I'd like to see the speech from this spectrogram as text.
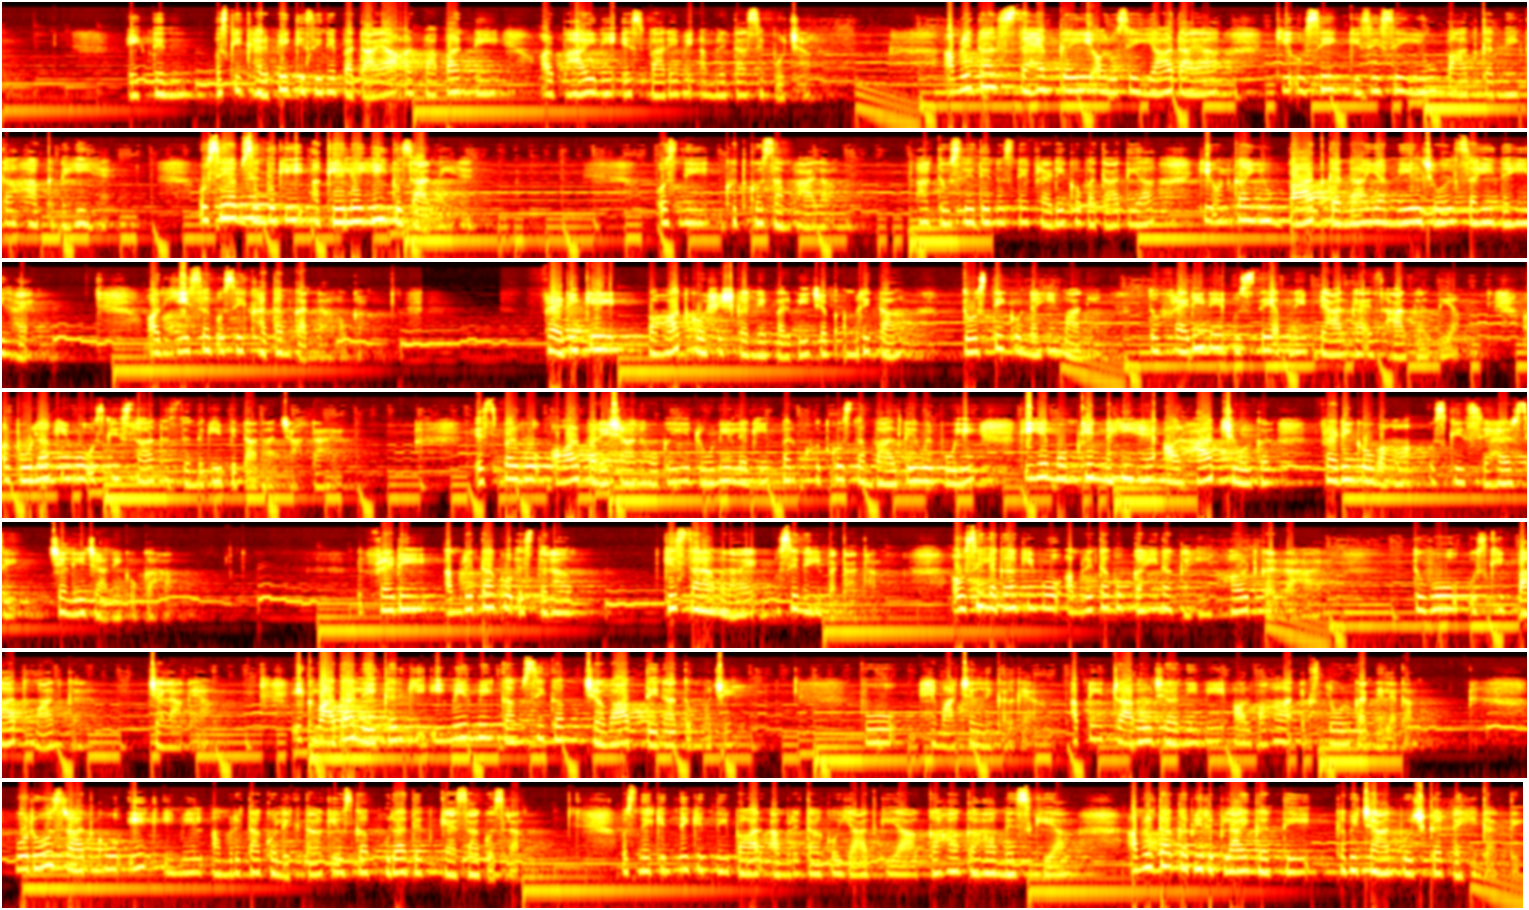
एक दिन उसके घर पे किसी ने बताया और पापा ने और भाई ने इस बारे में अमृता से पूछा। अमृता सहम गई और उसे याद आया कि उसे किसी से यूँ बात करने का हक नहीं है। उसे अब ज़िंदगी अकेले ही गुजारनी है। उसने खुद को संभाला और दूसरे दिन उसने फ्रेडी को बता दिया कि उनका यूँ बात करना या मेल जोल सही नहीं है और ये सब उसे खत्म करना होगा। फ्रेडी के बहुत कोशिश करने पर भी जब अमृता दोस्ती को नहीं मानी तो फ्रेडी ने उससे अपने प्यार का इजहार कर दिया और बोला कि वो उसके साथ ज़िंदगी बिताना चाहता है। इस पर वो और परेशान हो गई, रोने लगी, पर खुद को संभालते हुए बोली कि ये मुमकिन नहीं है और हाथ जोड़कर फ्रेडी को वहाँ उसके शहर से चले जाने को कहा। फ्रेडी अमृता को इस तरह, किस तरह मनाए, उसे नहीं पता था। और उसे लगा कि वो अमृता को कहीं ना कहीं हर्ट कर रहा है। तो वो उसकी बात मानकर चला गया। एक वादा लेकर कि ईमेल में कम से कम जवाब देना तुम मुझे। वो हिमाचल निकल गया। अपनी ट्रैवल जर्नी में और वहाँ एक्सप्लोर करने लगा। वो रोज रात को एक ईमेल अमृता को लिखता कि उसका पूरा दिन कैसा गुजरा। उसने कितने कितनी बार अमृता को याद किया, कहाँ कहाँ मिस किया। अमृता कभी रिप्लाई करती, कभी जानबूझकर नहीं करती।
